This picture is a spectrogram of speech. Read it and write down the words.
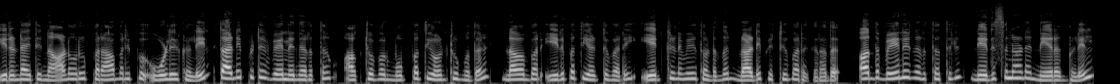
இரண்டாயிரத்தி நானூறு பராமரிப்பு ஊழியர்களின் தனிப்பட்ட வேலைநிறுத்தம் அக்டோபர் முப்பத்தி ஒன்று முதல் நவம்பர் இருபத்தி எட்டு வரை ஏற்கனவே தொடர்ந்து நடைபெற்று வருகிறது. அந்த வேலைநிறுத்தத்தில் நெரிசலான நேரங்களில்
